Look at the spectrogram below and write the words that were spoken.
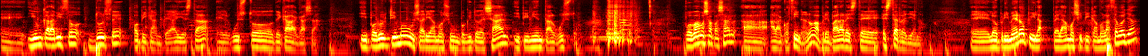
eh, y un calabizo dulce o picante. Ahí está el gusto de cada casa. Y por último usaríamos un poquito de sal y pimienta al gusto. Pues vamos a pasar a, la cocina, ¿no? A preparar este, este relleno. Eh, lo primero, pelamos y picamos la cebolla.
